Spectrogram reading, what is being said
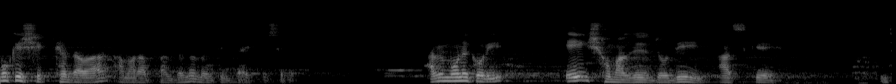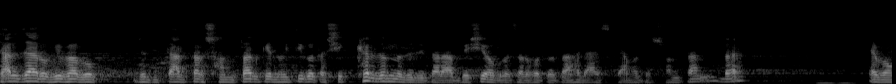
মুখী শিক্ষা দেওয়া আমার আপনার জন্য নৈতিক দায়িত্ব ছিল। আমি মনে করি, এই সমাজে যদি আজকে যার যার অভিভাবক যদি তার তার সন্তানকে নৈতিকতা শিক্ষার জন্য যদি তারা বেশি অগ্রসর হতো, তাহলে আজকে আমাদের সন্তানরা এবং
